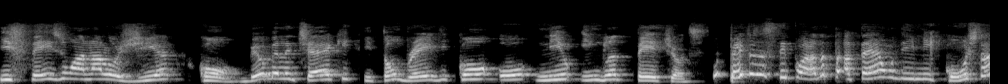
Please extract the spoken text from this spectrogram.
e fez uma analogia com Bill Belichick e Tom Brady com o New England Patriots. O Patriots essa temporada, até onde me consta,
